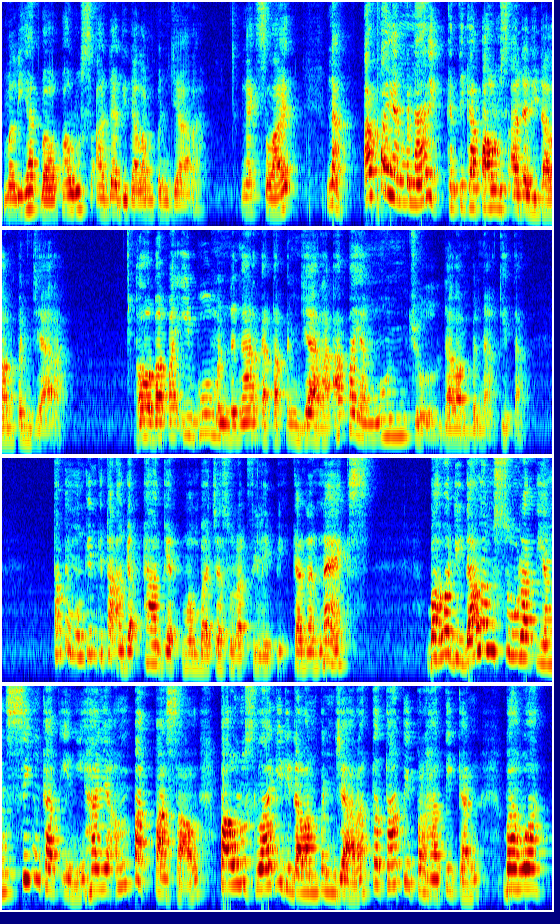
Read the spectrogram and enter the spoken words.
melihat bahwa Paulus ada di dalam penjara. Next slide. Nah, apa yang menarik ketika Paulus ada di dalam penjara? Kalau Bapak Ibu mendengar kata penjara, apa yang muncul dalam benak kita? Tapi mungkin kita agak kaget membaca surat Filipi. Karena next, bahwa di dalam surat yang singkat ini hanya empat pasal, Paulus lagi di dalam penjara, tetapi perhatikan bahwa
